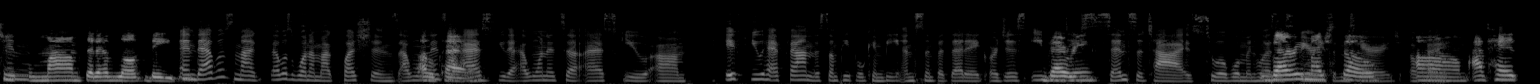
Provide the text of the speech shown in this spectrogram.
to And- moms that have lost babies. And that was my that was one of my questions. I wanted to ask you that. I wanted to ask you um if you have found that some people can be unsympathetic or just even Very. desensitized to a woman who has Very much experienced a so. miscarriage. Okay. Um, I've had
